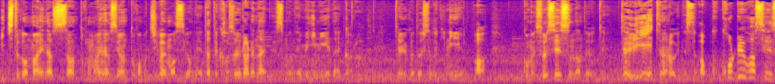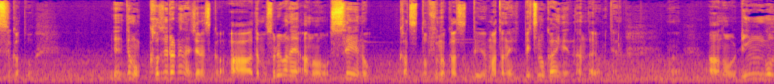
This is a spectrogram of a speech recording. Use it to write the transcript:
1とかマイナス3とかマイナス4とかも違いますよね。だって数えられないんですもんね。目に見えないから。という言い方した時にあごめんそれ整数なんだよって。でええー、ってなるわけです。あこれは整数かと。えでも数えられないじゃないですか。ああでもそれはねあの正の数と負の数っていうまたね別の概念なんだよみたいな、うん、あのリンゴ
